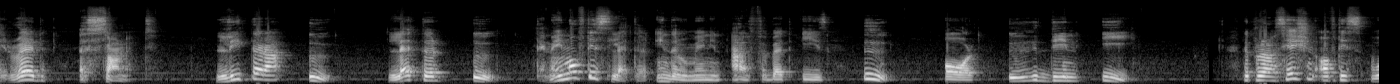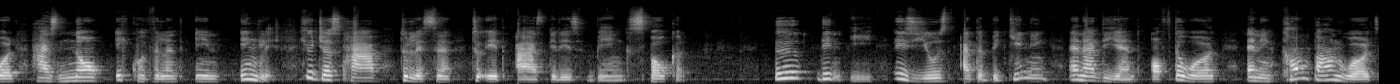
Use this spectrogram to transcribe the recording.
I read a sonnet. Litera U. Letter U. The name of this letter in the Romanian alphabet is U or U din I. The pronunciation of this word has no equivalent in English. You just have to listen to it as it is being spoken. U din I is used at the beginning and at the end of the word and in compound words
